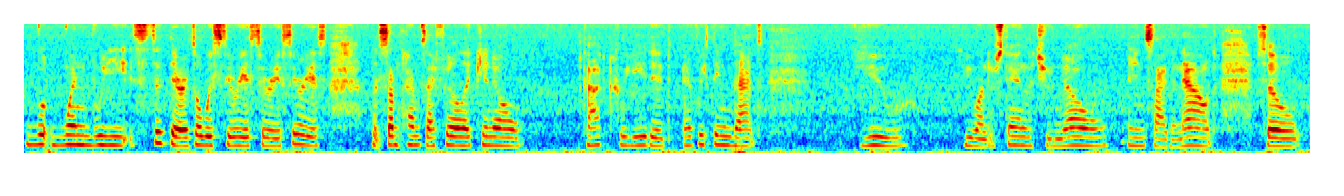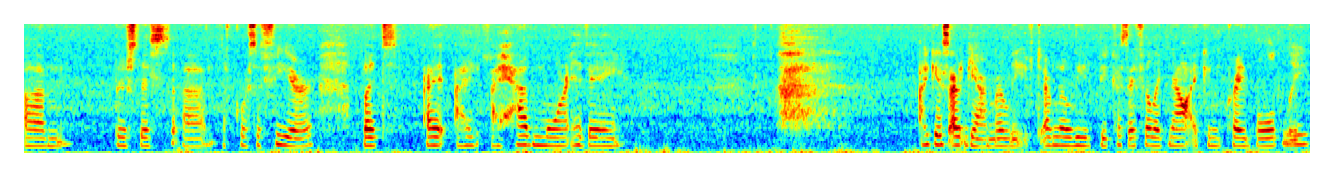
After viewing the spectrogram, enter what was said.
when we sit there, it's always serious, serious, serious. But sometimes I feel like, you know, God created everything that you you understand that you know inside and out. So um, there's this, uh, of course, a fear, but I, I, I have more of a, I guess, I, yeah, I'm relieved. I'm relieved because I feel like now I can pray boldly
